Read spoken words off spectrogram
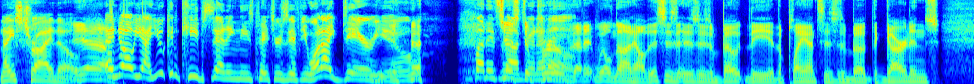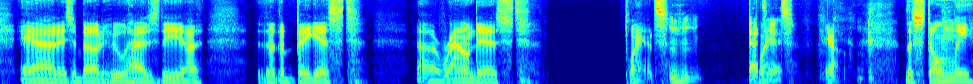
nice try though. Yeah. And oh yeah, you can keep sending these pictures if you want. I dare you. but it's just to prove help. that it will not help. This is this is about the the plants. This is about the gardens, and it's about who has the uh, the the biggest, uh, roundest plants. Mhm. That's plants. Yeah. The Stonely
